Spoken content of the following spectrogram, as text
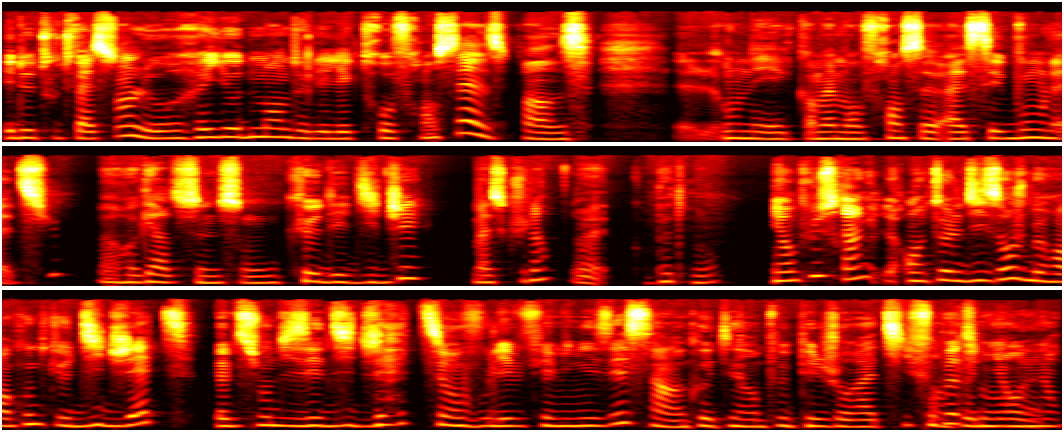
Et de toute façon, le rayonnement de l'électro française, on est quand même en France assez bon là-dessus. Regarde, ce ne sont que des DJ masculins. Ouais, complètement. Et en plus, rien, en te le disant, je me rends compte que DJ, même si on disait DJ, si on voulait féminiser, ça a un côté un peu péjoratif, un peu gnangnan.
